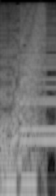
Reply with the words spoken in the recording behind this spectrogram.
Yeah.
